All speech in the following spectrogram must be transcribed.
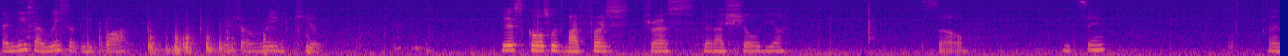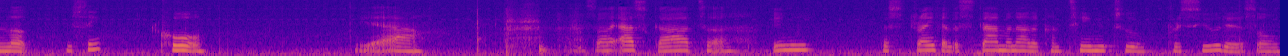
And these I recently bought, which are really cute. This goes with my first dress that I showed you. So, you see? And look, you see? Cool. Yeah. So I asked God to give me the strength and the stamina to continue to pursue this so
